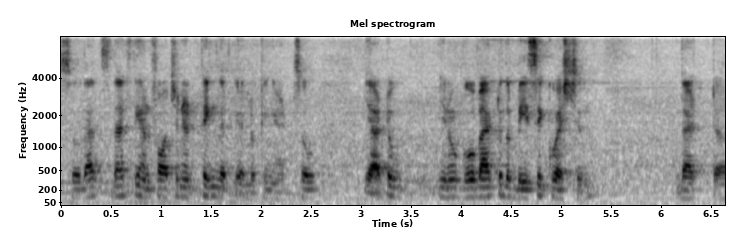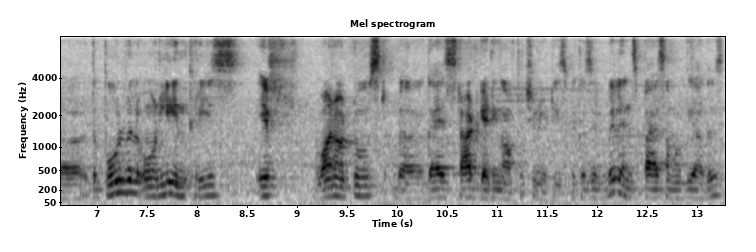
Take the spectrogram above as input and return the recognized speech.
So that's that's the unfortunate thing that we are looking at. So, yeah, to you know go back to the basic question that uh, the pool will only increase if one or two st- uh, guys start getting opportunities because it will inspire some of the others.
